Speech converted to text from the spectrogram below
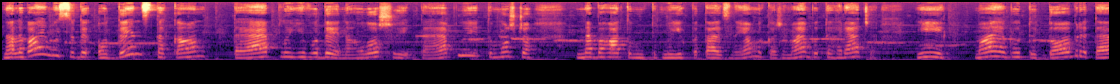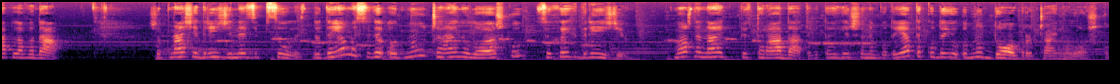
наливаємо сюди один стакан теплої води. Наголошую теплої, тому що небагато тут моїх питають знайомі, каже, має бути гаряча. Ні, має бути добре тепла вода щоб наші дріжджі не зіпсулись. Додаємо сюди одну чайну ложку сухих дріжджів. Можна навіть півтора дати, від того гірше не буде. Я таку даю одну добру чайну ложку.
